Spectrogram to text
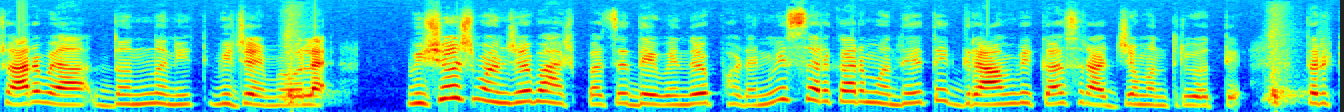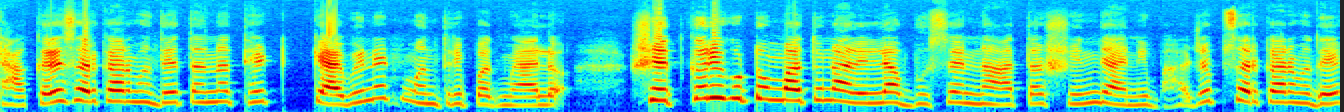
चार वेळा दणदणीत विजय मिळवलाय. विशेष म्हणजे भाजपाचे देवेंद्र फडणवीस सरकारमध्ये ते ग्रामविकास राज्यमंत्री होते. तर ठाकरे सरकारमध्ये त्यांना थेट कॅबिनेट मंत्रीपद मिळालं. शेतकरी कुटुंबातून आलेल्या भुसेंना आता शिंदे आणि भाजप सरकारमध्ये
